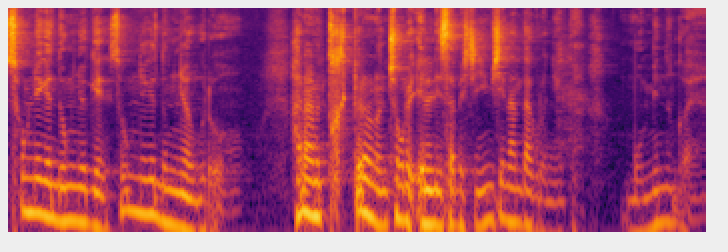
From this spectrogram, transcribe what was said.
성령의 능력에 성령의 능력으로 하나님은 특별한 은총으로 엘리사벳이 임신한다 그러니까 못 믿는 거예요.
